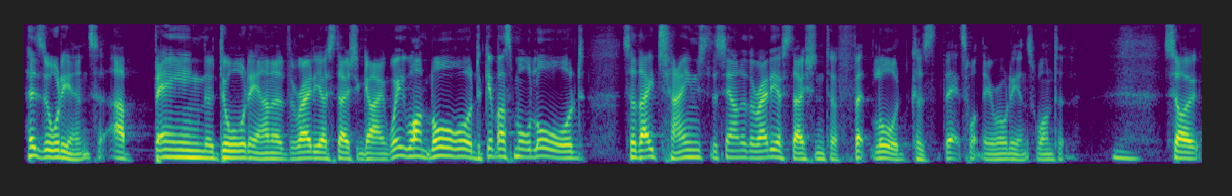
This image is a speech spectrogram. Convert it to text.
his audience are banging the door down of the radio station, going, "We want Lorde, Give us more Lorde. So they changed the sound of the radio station to fit Lorde because that's what their audience wanted. So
